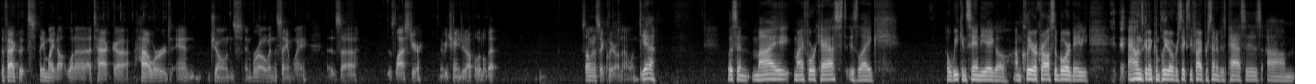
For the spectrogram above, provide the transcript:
the fact that they might not want to attack uh, Howard and Jones and Rowe in the same way as uh, as last year. Maybe change it up a little bit. So I'm going to say clear on that one. Yeah. Listen, my my forecast is like a week in San Diego. I'm clear across the board, baby. Allen's going to complete over 65% of his passes. Um,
